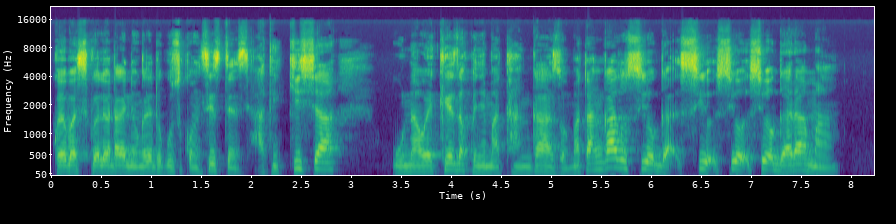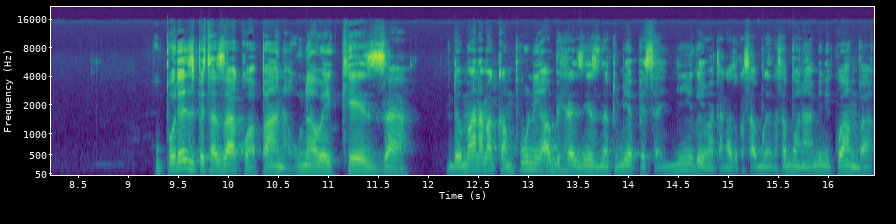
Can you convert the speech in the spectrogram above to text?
Kwa hiyo basi kwa leo nataka niongelee tu kuhusu consistency. Hakikisha unawekeza kwenye matangazo. Matangazo sio sio sio sio gharama. Upotezi pesa zako hapana. Unawekeza. Ndio maana makampuni au biashara zingine zinatumia pesa nyingi kwenye matangazo kwa sababu kwa sababu wanaamini kwamba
